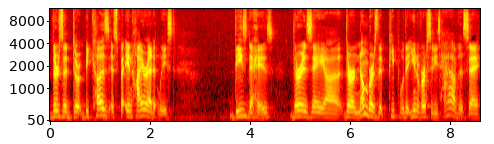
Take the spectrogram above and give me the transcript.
there's a, because in higher ed at least, these days, there is a, uh, there are numbers that people, that universities have that say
